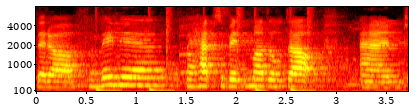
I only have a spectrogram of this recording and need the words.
that are familiar, perhaps a bit muddled up and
